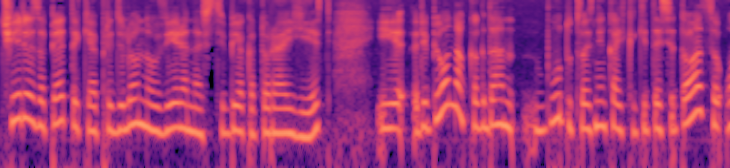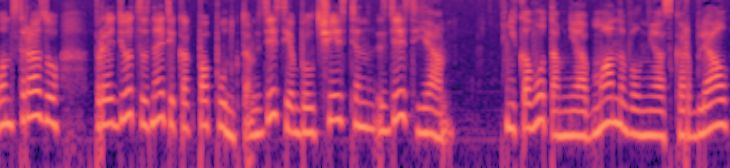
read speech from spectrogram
через, опять-таки, определенную уверенность в себе, которая есть. И ребенок, когда будут возникать какие-то ситуации, он сразу пройдется, знаете, как по пунктам. Здесь я был честен, здесь я никого там не обманывал, не оскорблял,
